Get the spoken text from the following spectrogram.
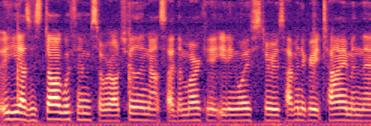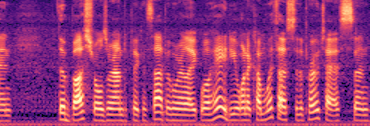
he has his dog with him, so we're all chilling outside the market, eating oysters, having a great time, and then the bus rolls around to pick us up, and we're like, well, hey, do you want to come with us to the protests? And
